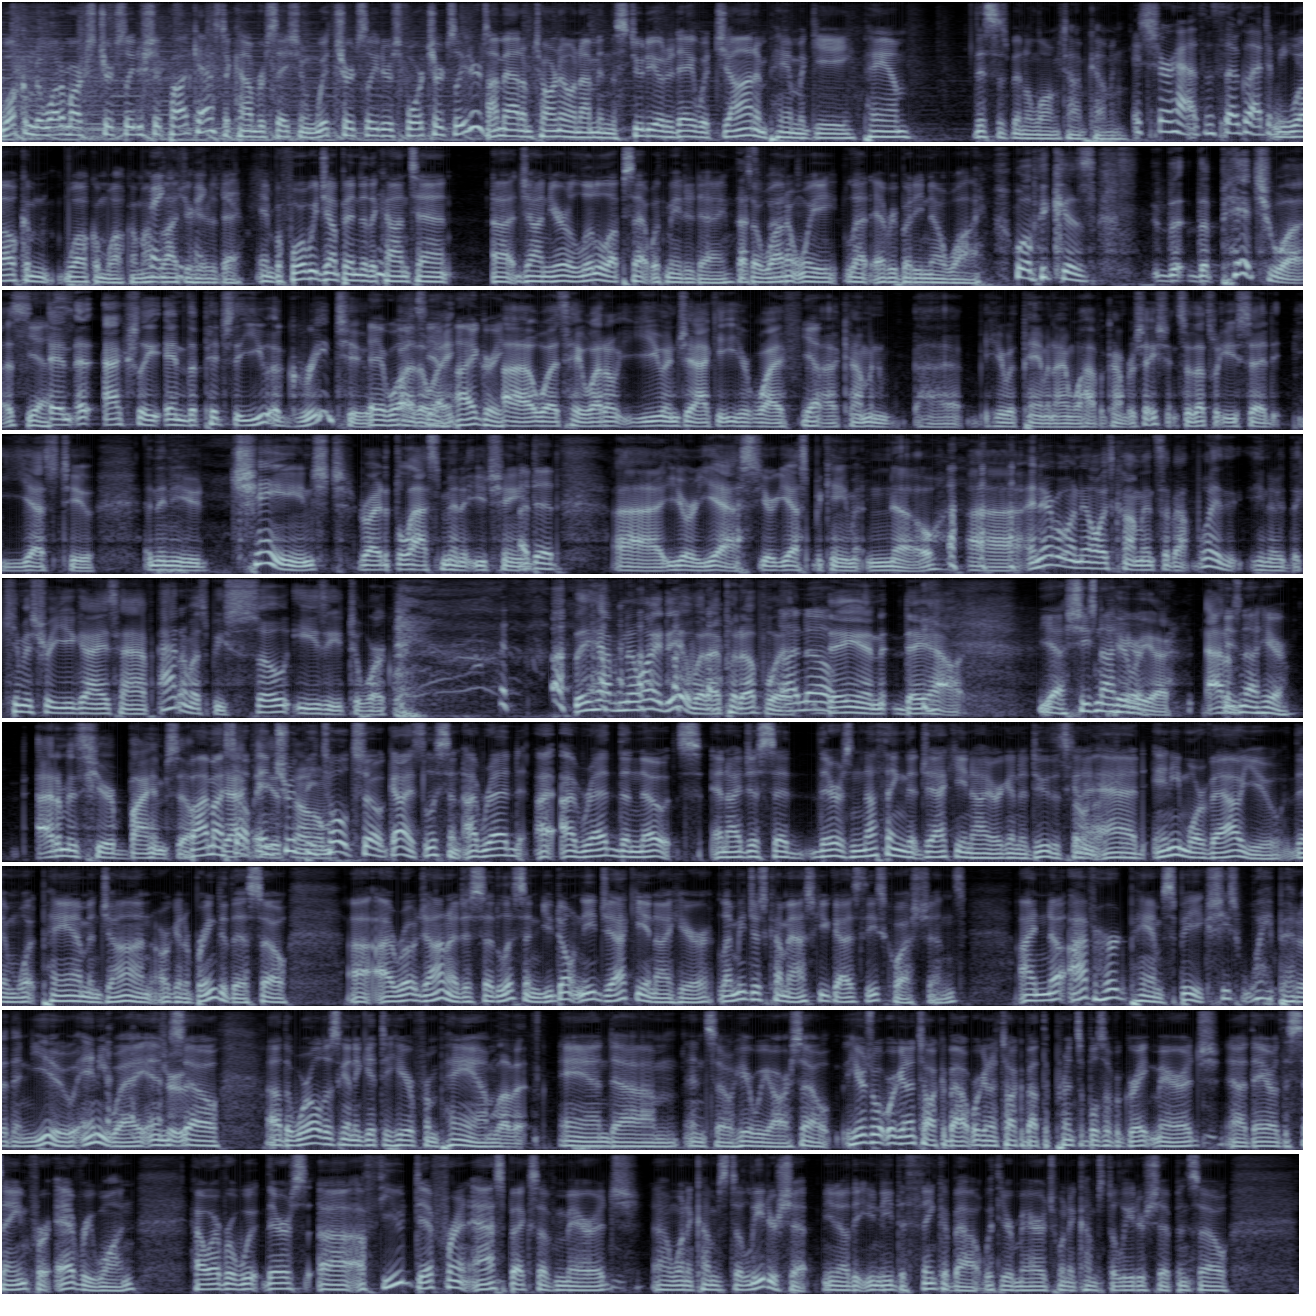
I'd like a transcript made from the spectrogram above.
Welcome to Watermark's Church Leadership Podcast, a conversation with church leaders for church leaders. I'm Adam Tarnow, and I'm in the studio today with John and Pam McGee. Pam, this has been a long time coming. It sure has. I'm so glad to be here. Welcome, welcome, welcome. I'm Thank glad you, are here today. you. And before we jump into the content, uh, John, you're a little upset with me today. That's so why don't we let everybody know why? Well, because the the pitch was, Yes. and uh, actually, and the pitch that you agreed to, It was, by the yeah, way, I agree. uh, was, hey, why don't you and Jackie, your wife, Yep. uh, come and uh, here with Pam and I, and we'll have a conversation. So that's what you said yes to, and then you changed right at the last minute. You changed. I did. Uh, your yes, your yes became no, uh, and everyone always comments about, boy, you know, the chemistry you guys have. Adam must be so easy to work with. They have no idea what I put up with I know. day in, day out. Yeah, she's not here. Here we are. Adam- she's not here. Adam is here by himself. by myself. Jackie and truth home. be told, so guys, listen, I read I, I read the notes and I just said there's nothing that Jackie and I are going to do that's going to nice. add any more value than what Pam and John are going to bring to this. So uh, I wrote John. I just said, listen, you don't need Jackie and I here. Let me just come ask you guys these questions. I know I've heard Pam speak. She's way better than you anyway, and True. so uh, the world is going to get to hear from Pam. Love it. And um, and so here we are. So here's what we're going to talk about. We're going to talk about the principles of a great marriage. Uh, they are the same for everyone. However, w- there's uh, a few different aspects of marriage uh, when it comes to leadership. You know that you need to think about with your marriage when it comes to leadership. And so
